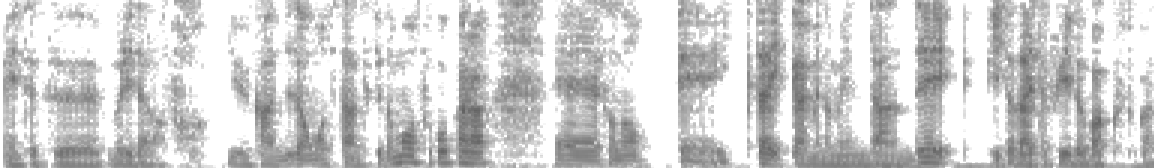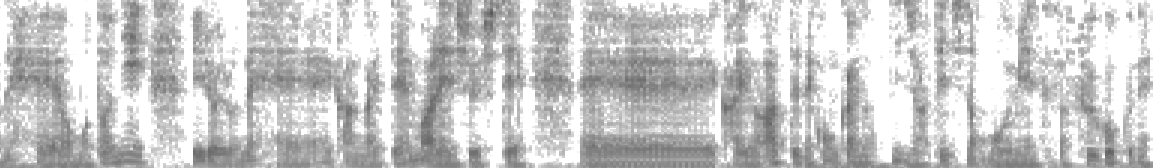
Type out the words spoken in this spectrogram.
面接無理だろうという感じで思ってたんですけども、そこから、えー、その、えー、第1回目の面談でいただいたフィードバックとかね、えー、をもとにいろいろね、えー、考えて、まあ練習して、えー、会があってね、今回の28日のもぐみ演説はすごくね、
